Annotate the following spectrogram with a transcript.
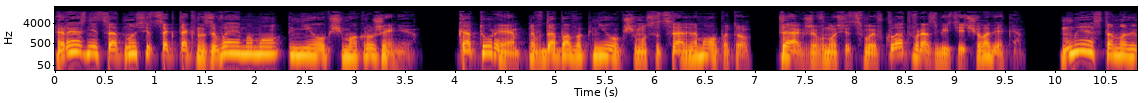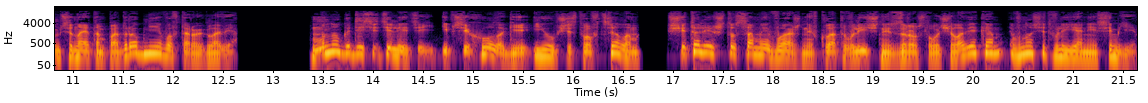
Разница относится к так называемому необщему окружению, которое, вдобавок к необщему социальному опыту, также вносит свой вклад в развитие человека. Мы остановимся на этом подробнее во второй главе. Много десятилетий и психологи, и общество в целом считали, что самый важный вклад в личность взрослого человека вносит влияние семьи,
